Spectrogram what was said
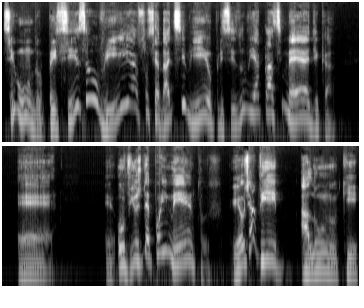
Segundo, precisa ouvir a sociedade civil, precisa ouvir a classe médica, é, é, ouvir os depoimentos. Eu já vi aluno que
